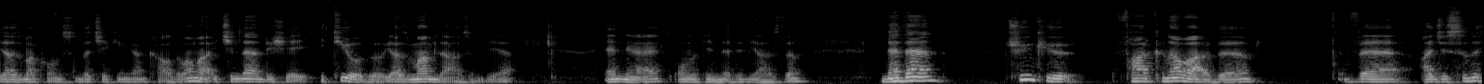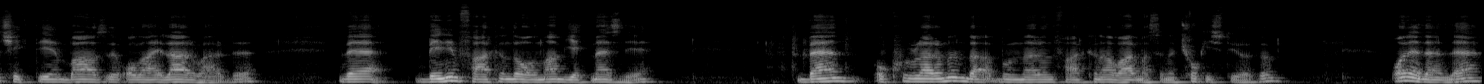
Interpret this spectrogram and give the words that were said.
yazma konusunda çekingen kaldım ama içimden bir şey itiyordu yazmam lazım diye. En nihayet onu dinledim yazdım. Neden? Çünkü farkına vardığım ve acısını çektiğim bazı olaylar vardı ve benim farkında olmam yetmezdi. Ben okurlarımın da bunların farkına varmasını çok istiyordum. O nedenle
